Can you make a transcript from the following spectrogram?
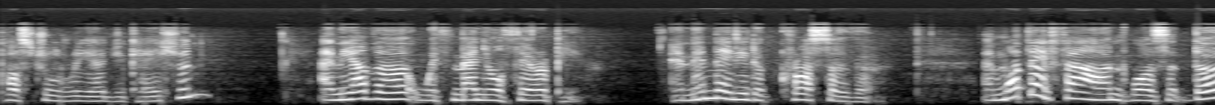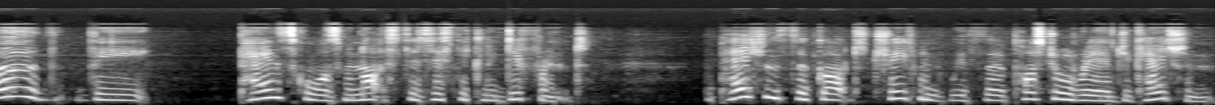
postural reeducation and the other with manual therapy. And then they did a crossover and what they found was that though the pain scores were not statistically different, the patients that got treatment with the postural reeducation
